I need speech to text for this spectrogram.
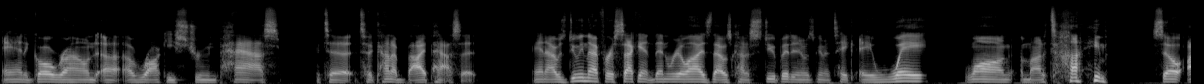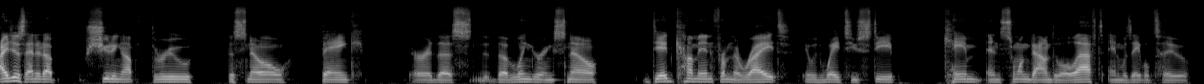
and go around a, a rocky strewn pass to to kind of bypass it. And I was doing that for a second, then realized that was kind of stupid and it was going to take a way long amount of time. So I just ended up shooting up through the snow bank or the the lingering snow. Did come in from the right. It was way too steep. Came and swung down to the left and was able to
